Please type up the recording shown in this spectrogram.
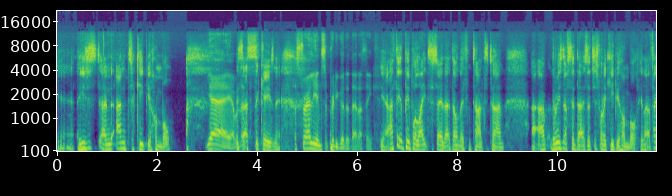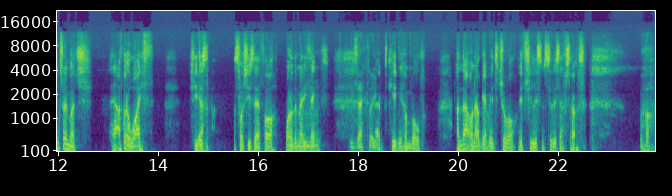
yeah. You just and and to keep you humble. Yeah, yeah. Well, that's, that's, the key, isn't it? Australians are pretty good at that, I think. Yeah, I think people like to say that, don't they, from time to time? Uh, the reason I've said that is I just want to keep you humble. You know, thanks very much. Uh, I've got a wife. She does. Yeah. That. That's what she's there for. One of the many Mhm. things Exactly. uh, to keep me humble. And that one will get me into trouble if she listens to this episode. Oh,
